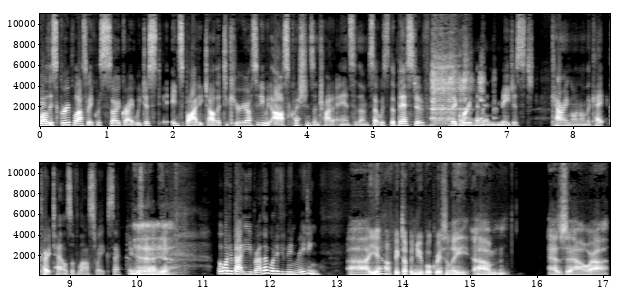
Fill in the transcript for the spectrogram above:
Well, this group last week was so great. We just inspired each other to curiosity. We'd ask questions and try to answer them. So it was the best of the group, and then me just carrying on on the ca- coattails of last week. So, it Yeah, great. yeah. But what about you, brother? What have you been reading? Uh, yeah, I've picked up a new book recently um, as our uh,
